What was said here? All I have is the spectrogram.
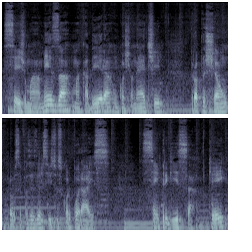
seja uma mesa, uma cadeira, um colchonete, próprio chão para você fazer exercícios corporais, sem preguiça, ok?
